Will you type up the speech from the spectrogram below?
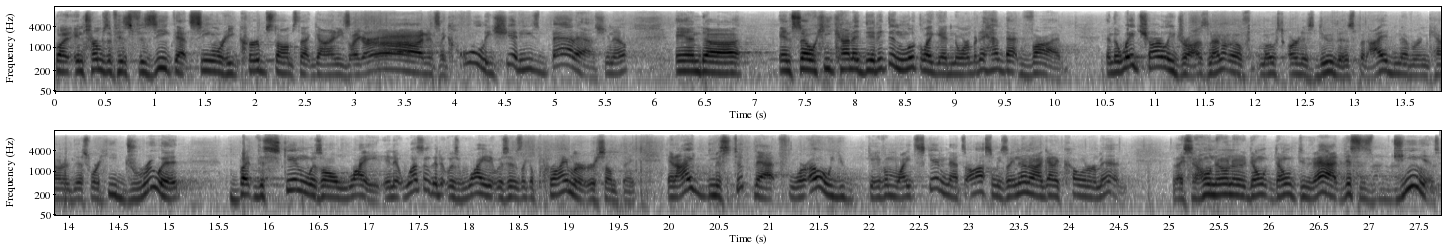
but in terms of his physique, that scene where he curb stomps that guy and he's like, ah, and it's like, holy shit, he's badass, you know? And, uh, and so he kind of did, it didn't look like Ed Norton, but it had that vibe. And the way Charlie draws, and I don't know if most artists do this, but I had never encountered this, where he drew it but the skin was all white. And it wasn't that it was white, it was, it was like a primer or something. And I mistook that for, oh, you gave him white skin, and that's awesome. He's like, no, no, I gotta color him in. And I said, oh, no, no, don't, don't do that. This is genius.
